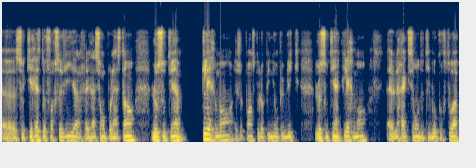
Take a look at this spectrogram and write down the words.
ce qui reste de force vive à la fédération pour l'instant le soutient clairement, et je pense que l'opinion publique le soutient clairement, la réaction de Thibaut Courtois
